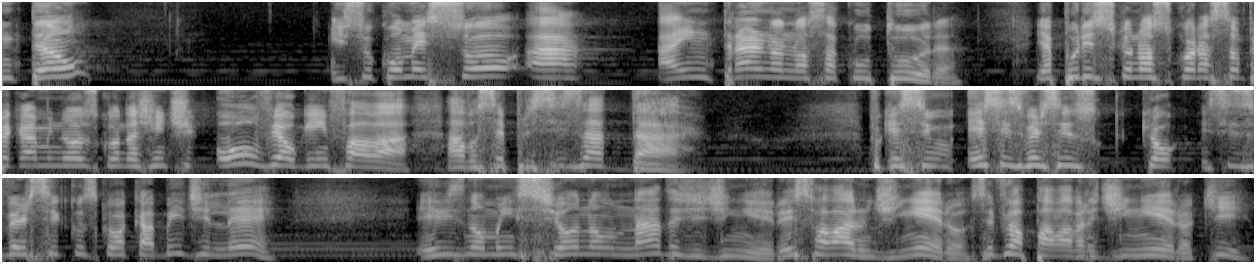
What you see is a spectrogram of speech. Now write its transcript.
Então, isso começou a, a entrar na nossa cultura. E é por isso que o nosso coração pecaminoso, quando a gente ouve alguém falar, ah, você precisa dar. Porque se, esses, versículos que eu, esses versículos que eu acabei de ler, eles não mencionam nada de dinheiro. Eles falaram dinheiro? Você viu a palavra dinheiro aqui?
